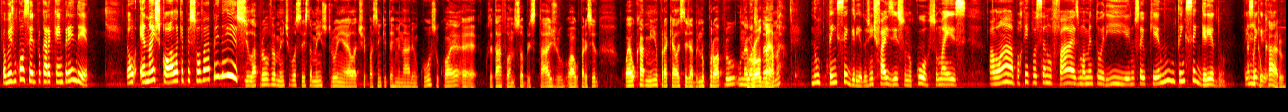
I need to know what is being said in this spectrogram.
Que é o mesmo conselho para o cara que quer empreender. Então, é na escola que a pessoa vai aprender isso. E lá provavelmente vocês também instruem ela, tipo, assim que terminarem o curso, qual é. é, você estava falando sobre estágio ou algo parecido. qual é o caminho para que ela esteja abrindo o próprio o negócio roadmap. dela, né? Não tem segredo. A gente faz isso no curso, mas falam, ah, por que que você não faz uma mentoria e não sei o quê? Não tem segredo. Tem é segredo. muito caro?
